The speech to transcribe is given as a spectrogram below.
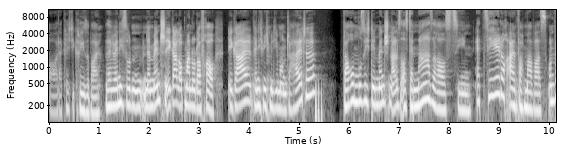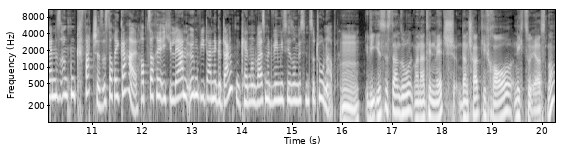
Oh, da krieg ich die Krise bei. Wenn ich so eine Menschen, egal ob Mann oder Frau, egal, wenn ich mich mit jemandem unterhalte, Warum muss ich den Menschen alles aus der Nase rausziehen? Erzähl doch einfach mal was. Und wenn es irgendein Quatsch ist, ist doch egal. Hauptsache, ich lerne irgendwie deine Gedanken kennen und weiß, mit wem ich es hier so ein bisschen zu tun habe. Mhm. Wie ist es dann so? Man hat den Match, dann schreibt die Frau nicht zuerst, ne?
